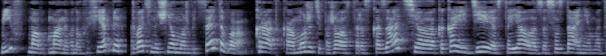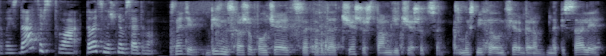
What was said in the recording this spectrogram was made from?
«Миф» Ман Иванов и Фербер. Давайте начнем, может быть, с этого. Кратко можете, пожалуйста, рассказать, э, какая идея стояла за созданием этого издательства? Давайте начнем с этого. Знаете, бизнес хорошо получается, когда чешешь там, где чешется. Мы с Михаилом Фербером написали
